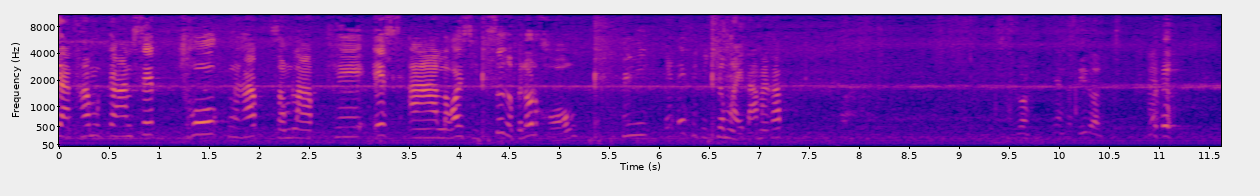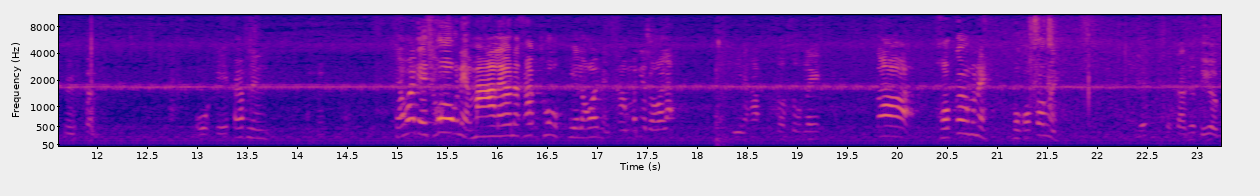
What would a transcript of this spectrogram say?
จะทำการเซ็ตโชคนะครับสำหรับ KSR 110ซึ่งเป็นรถของ PSSCP เชียงใหม่ตามมาครับยังตีก่อนโอเคแป๊บหนึ่งแต่ว่าเดี๋ยวโชคเนี่ยมาแล้วนะครับ โชค K100 เนี่ยทำไม่เรียบร้อยแล้ว นี่นะครับสดๆเลย ก็ขอกล้องมาหน่อย บอกขอกล้องหน่อยเดี๋ยวสตาร์ทตีก่อน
